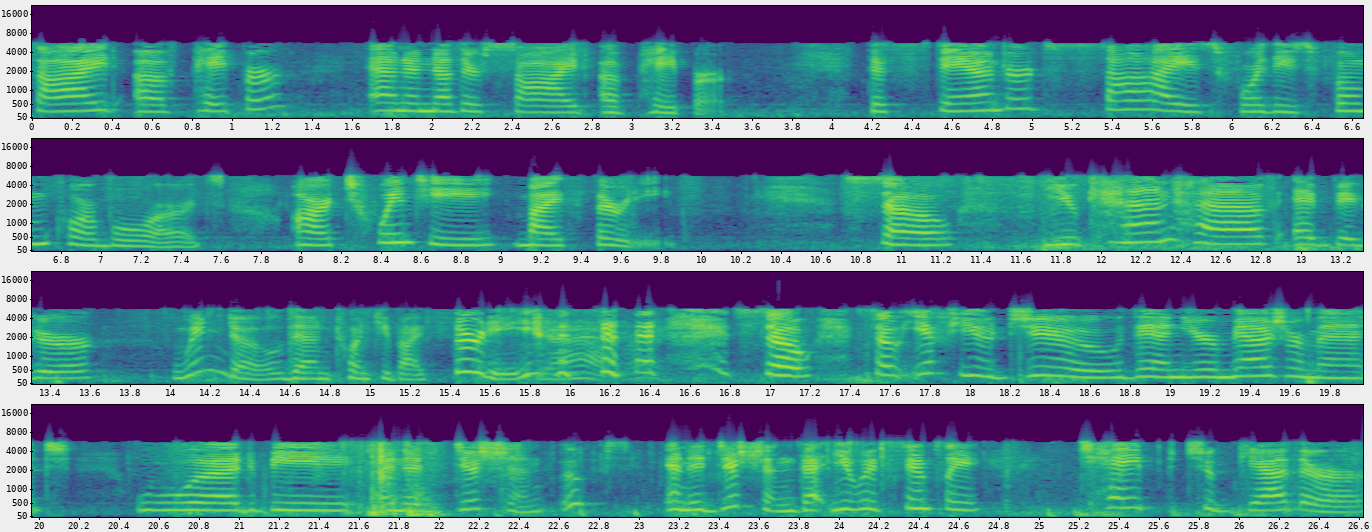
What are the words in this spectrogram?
side of paper, and another side of paper. The standard size for these foam core boards are 20 by 30. So you can have a bigger window than 20 by 30. Yeah, right. so, so if you do, then your measurement would be an addition, oops, an addition that you would simply tape together,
